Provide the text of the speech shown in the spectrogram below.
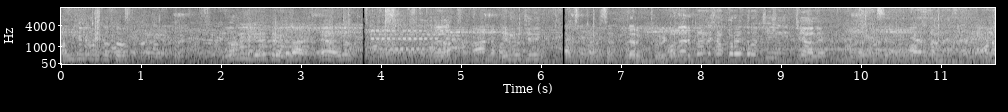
పర్మిషన్ ఎవరికి వస్తారు? ఎవరికంటే వేరే తిరే కదా? ఏ ఏదో. అదేనా? దేని గురించి జరుగు అవునా రిప్రజెంటేషన్ ఒక్కరు ఇద్దరు వచ్చి ఇచ్చేయాలి. అవునా?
